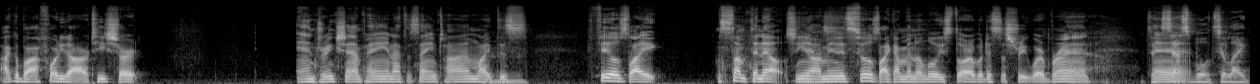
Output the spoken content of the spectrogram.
i could buy a $40 t-shirt and drink champagne at the same time like this mm-hmm. feels like something else you know what i mean it feels like i'm in a louis store but it's a streetwear brand it's And- accessible to like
